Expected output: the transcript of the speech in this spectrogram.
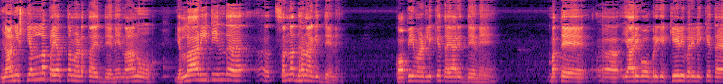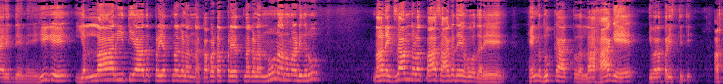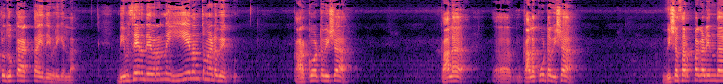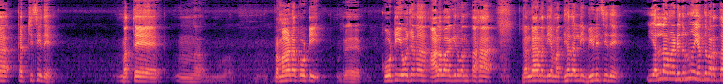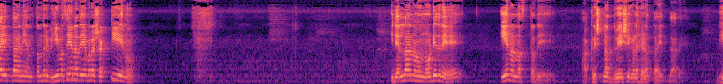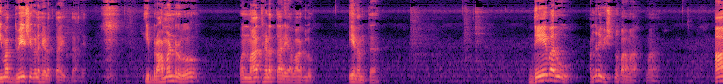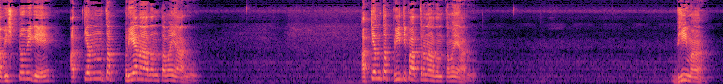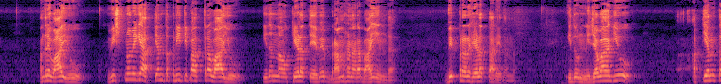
ನಾನಿಷ್ಟೆಲ್ಲ ಪ್ರಯತ್ನ ಮಾಡುತ್ತಾ ಇದ್ದೇನೆ, ನಾನು ಎಲ್ಲ ರೀತಿಯಿಂದ ಸನ್ನದ್ಧನಾಗಿದ್ದೇನೆ. ಕಾಪಿ ಮಾಡಲಿಕ್ಕೆ ತಯಾರಿದ್ದೇನೆ. ಮತ್ತು ಯಾರಿಗೋ ಒಬ್ಬರಿಗೆ ಕೇಳಿ ಬರೀಲಿಕ್ಕೆ ತಯಾರಿದ್ದೇನೆ. ಹೀಗೆ ಎಲ್ಲ ರೀತಿಯಾದ ಪ್ರಯತ್ನಗಳನ್ನು, ಕಪಟ ಪ್ರಯತ್ನಗಳನ್ನೂ ನಾನು ಮಾಡಿದರೂ, ನಾನು ಎಕ್ಸಾಮ್ದೊಳಗೆ ಪಾಸ್ ಆಗದೇ ಹೋದರೆ ಹೆಂಗೆ ದುಃಖ ಆಗ್ತದಲ್ಲ? ಹಾಗೆ ಇವರ ಪರಿಸ್ಥಿತಿ. ಅಷ್ಟು ದುಃಖ ಆಗ್ತಾ ಇದೆ ಇವರಿಗೆಲ್ಲ. ಭೀಮಸೇನ ದೇವರನ್ನು ಏನಂತ ಮಾಡಬೇಕು? ಕಾರ್ಕೋಟ ವಿಷ, ಕಾಲ ಕಾಲಕೂಟ ವಿಷ, ವಿಷಸರ್ಪಗಳಿಂದ ಕಚ್ಚಿಸಿದೆ. ಮತ್ತು ಪ್ರಮಾಣ ಕೋಟಿ, ಅಂದರೆ ಕೋಟಿ ಯೋಜನ ಆಳವಾಗಿರುವಂತಹ ಗಂಗಾ ನದಿಯ ಮಧ್ಯದಲ್ಲಿ ಬೀಳಿಸಿದೆ. ಎಲ್ಲ ಮಾಡಿದ್ರೂ ಎದ್ದು ಬರ್ತಾ ಇದ್ದಾನೆ ಅಂತಂದರೆ ಭೀಮಸೇನ ದೇವರ ಶಕ್ತಿ ಏನು? ಇದೆಲ್ಲ ನಾವು ನೋಡಿದರೆ ಏನನ್ನಿಸ್ತದೆ? ಆ ಕೃಷ್ಣ ದ್ವೇಷಿಗಳು ಹೇಳುತ್ತಾ ಇದ್ದಾರೆ. ಭೀಮದ್ವೇಷಿಗಳು ಹೇಳುತ್ತಾ ಇದ್ದಾರೆ. ಈ ಬ್ರಾಹ್ಮಣರು ಒಂದು ಮಾತು ಹೇಳುತ್ತಾರೆ ಯಾವಾಗಲೂ. ಏನಂತ? ದೇವರು ಅಂದರೆ ವಿಷ್ಣು ಪರಮಾತ್ಮ. ಆ ವಿಷ್ಣುವಿಗೆ ಅತ್ಯಂತ ಪ್ರಿಯನಾದಂಥವ ಯಾರು? ಅತ್ಯಂತ ಪ್ರೀತಿಪಾತ್ರನಾದಂಥವ ಯಾರು? ಭೀಮ. ಅಂದರೆ ವಾಯು. ವಿಷ್ಣುವಿಗೆ ಅತ್ಯಂತ ಪ್ರೀತಿಪಾತ್ರ ವಾಯು. ಇದನ್ನು ನಾವು ಕೇಳುತ್ತೇವೆ ಬ್ರಾಹ್ಮಣರ ಬಾಯಿಯಿಂದ. ವಿಪ್ರರು ಹೇಳುತ್ತಾರೆ ಇದನ್ನು. ಇದು ನಿಜವಾಗಿಯೂ ಅತ್ಯಂತ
